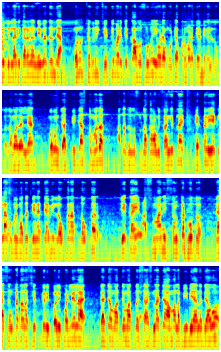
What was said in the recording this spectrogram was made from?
तुम्ही जिल्हाधिकाऱ्यांना निवेदन द्या. म्हणून सगळी शेतीबाडीचे कामं सोडून एवढ्या मोठ्या प्रमाणात या ठिकाणी लोक जमा झाले आहेत. म्हणून जास्तीत जास्त मदत आता जसं सुधाकरावनी सांगितलंय हेक्टरी एक लाख रुपये मदत देण्यात यावी. लवकरात लवकर जे काही आसमानी संकट होतं त्या संकटाला शेतकरी बळी पडलेला आहे. त्याच्या माध्यमातून शासनाच्या आम्हाला बी बियाणं द्यावं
